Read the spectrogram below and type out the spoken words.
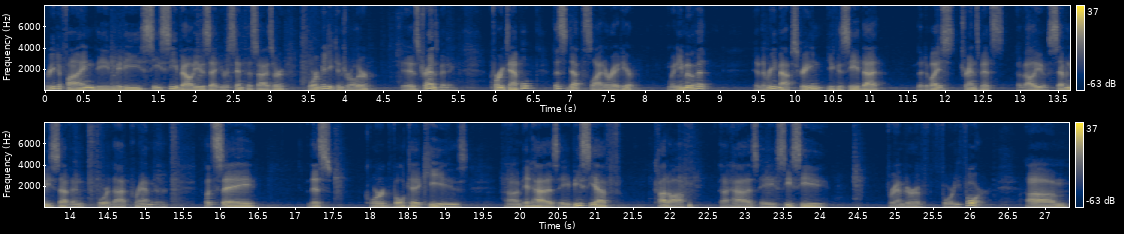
redefine the MIDI CC values that your synthesizer or MIDI controller is transmitting. For example, this depth slider right here. When you move it, in the remap screen, you can see that the device transmits a value of 77 for that parameter. Let's say this Korg Volca keys um, it has a VCF cutoff that has a CC parameter of 44. Um,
